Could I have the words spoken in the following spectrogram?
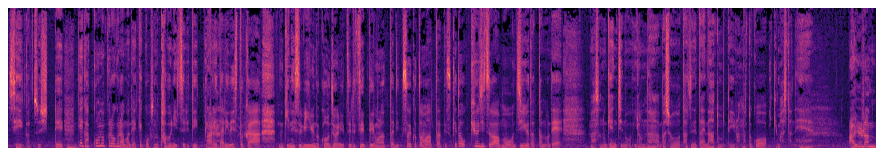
生活して、うん。で学校のプログラムで結構そのパブに連れて行ってくれたりですとか、あのギネスビールの工場に連れて行ってもらったりそういうこともあったんですけど休日はもう自由だったので、まあ、その現地のいろんな場所を訪ねたいなと思っていろんなとこ行きましたね。アイルラン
